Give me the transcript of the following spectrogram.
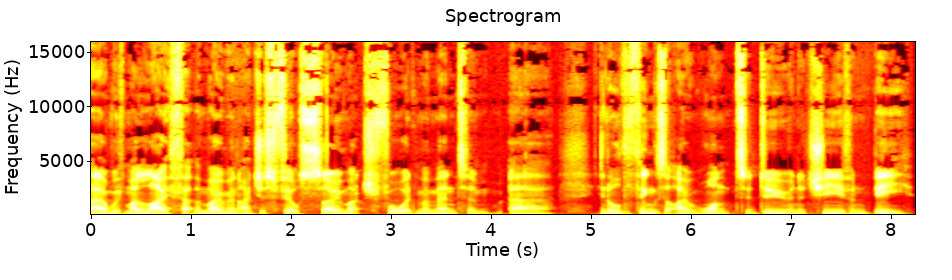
uh, with my life at the moment i just feel so much forward momentum uh, in all the things that i want to do and achieve and be.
